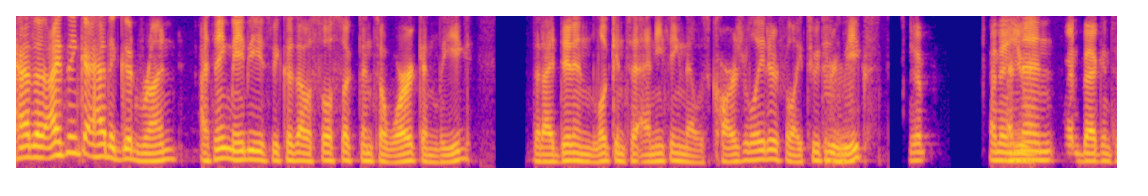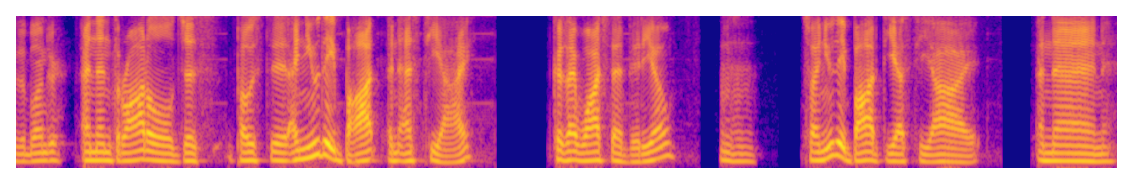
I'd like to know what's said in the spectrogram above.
had a. I think I had a good run. I think maybe it's because I was so sucked into work and league that I didn't look into anything that was cars related for like two, 3 Mhm. weeks. Yep. And then And you then went back into the blender. and then Throttle just posted. I knew they bought an STI because I watched that video. Mm-hmm. So I knew they bought the STI, and then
